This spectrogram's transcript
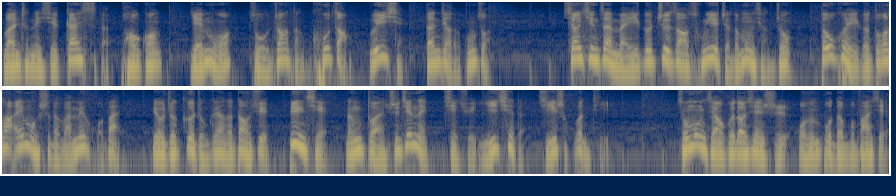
完成那些该死的抛光、研磨、组装等枯燥、危险、单调的工作。相信在每一个制造从业者的梦想中，都会有一个哆啦 A 梦式的完美伙伴，有着各种各样的道具，并且能短时间内解决一切的棘手问题。从梦想回到现实，我们不得不发现，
